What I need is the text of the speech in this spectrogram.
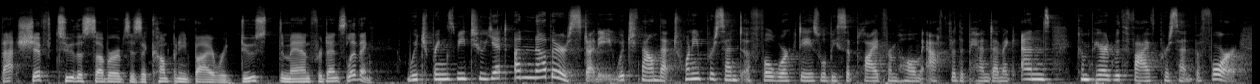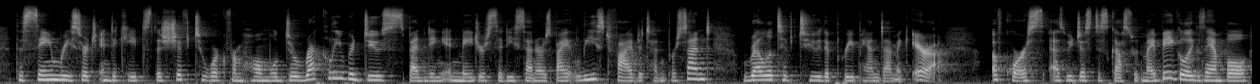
That shift to the suburbs is accompanied by reduced demand for dense living. Which brings me to yet another study, which found that 20% of full workdays will be supplied from home after the pandemic ends, compared with 5% before. The same research indicates the shift to work from home will directly reduce spending in major city centers by at least 5 to 10% relative to the pre pandemic era. Of course, as we just discussed with my bagel example,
